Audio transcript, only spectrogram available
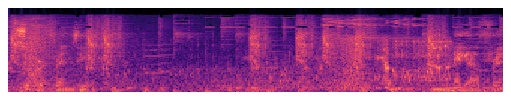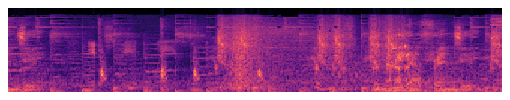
Super frenzy. Mega frenzy. Need a speed, please. Mega frenzy.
